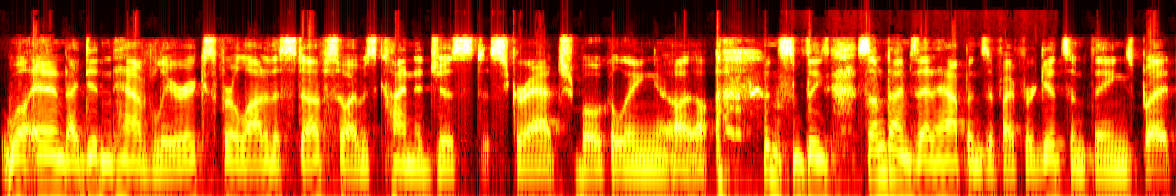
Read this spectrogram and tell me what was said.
Well, and I didn't have lyrics for a lot of the stuff, so I was kind of just scratch vocaling uh, and some things. Sometimes that happens if I forget some things, but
